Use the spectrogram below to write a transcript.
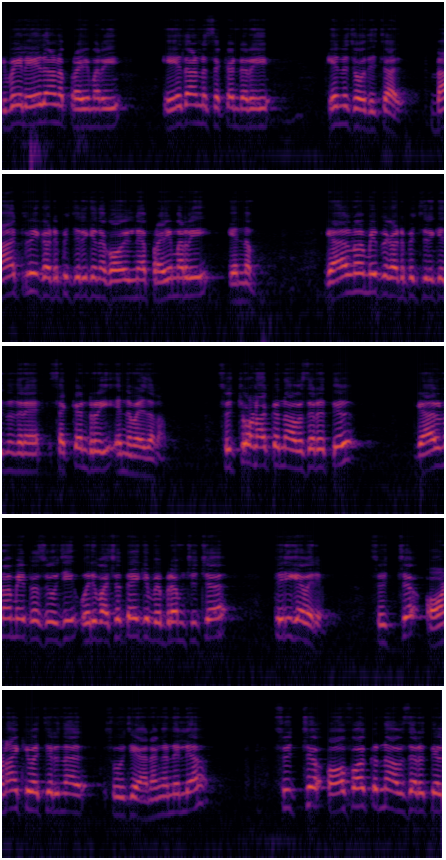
ഇവയിൽ ഏതാണ് പ്രൈമറി ഏതാണ് സെക്കൻഡറി എന്ന് ചോദിച്ചാൽ ബാറ്ററി ഘടിപ്പിച്ചിരിക്കുന്ന കോയിലിനെ പ്രൈമറി എന്നും ഗാലനോമീറ്റർ ഘടിപ്പിച്ചിരിക്കുന്നതിനെ സെക്കൻഡറി എന്നും എഴുതണം. സ്വിച്ച് ഓൺ ആക്കുന്ന അവസരത്തിൽ ഗാലനോമീറ്റർ സൂചി ഒരു വശത്തേക്ക് വിഭ്രംശിച്ച് തിരികെ വരും. സ്വിച്ച് ഓണാക്കി വച്ചിരുന്നാൽ സൂചി അനങ്ങുന്നില്ല. സ്വിച്ച് ഓഫാക്കുന്ന അവസരത്തിൽ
